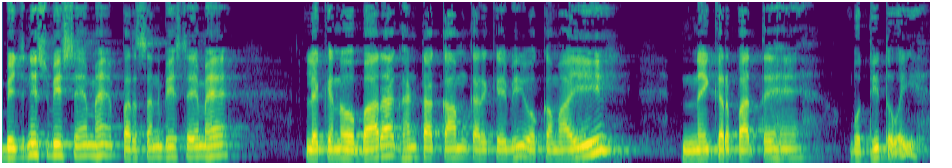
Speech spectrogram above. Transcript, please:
बिज़नेस भी सेम है पर्सन भी सेम है। लेकिन वो बारह घंटा काम करके भी वो कमाई नहीं कर पाते हैं बुद्धि तो वही है,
